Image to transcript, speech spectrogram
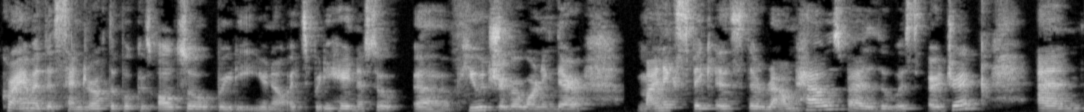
crime at the center of the book is also pretty, you know, it's pretty heinous. So, uh, huge trigger warning there. My next pick is The Roundhouse by Louise Erdrich. And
